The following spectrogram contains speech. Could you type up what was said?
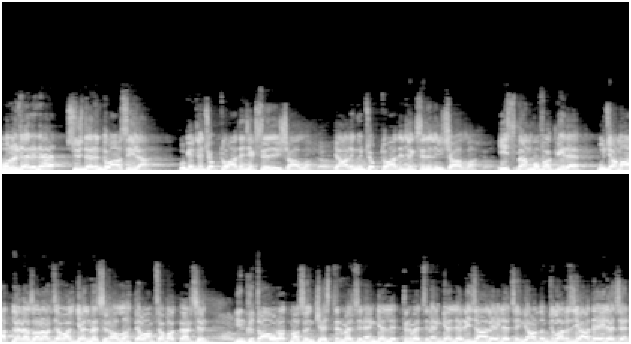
Bunun üzerine sizlerin duasıyla bu gece çok dua edeceksiniz inşallah. Yarın gün çok dua edeceksiniz inşallah. İsmen bu fakire, bu cemaatlere zarar ceval gelmesin. Allah devam çabak versin. İnkıta uğratmasın, kestirmesin, engellettirmesin, engelleri izale eylesin, yardımcıları ziyade eylesin.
